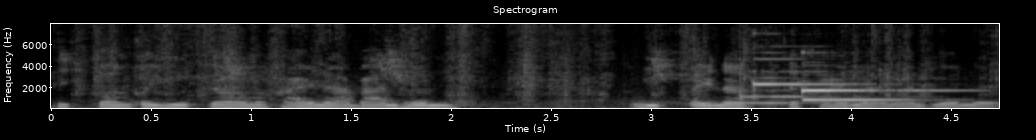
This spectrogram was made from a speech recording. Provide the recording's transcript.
ติดกองก็หยุดแต่ว่ามาขายหน้าบ้านเพิ่นหยุดไปนะจะขายหน้าบ้านเดือนหน้า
